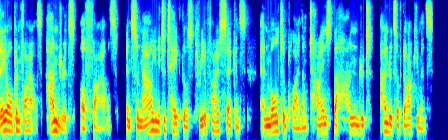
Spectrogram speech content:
They open files, hundreds of files. And so now you need to take those three to five seconds and multiply them times the hundreds, hundreds of documents.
